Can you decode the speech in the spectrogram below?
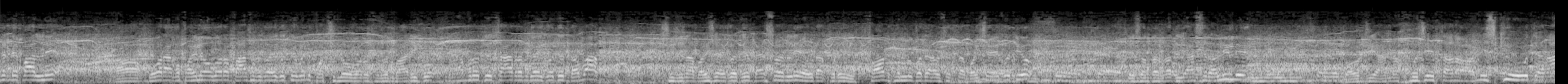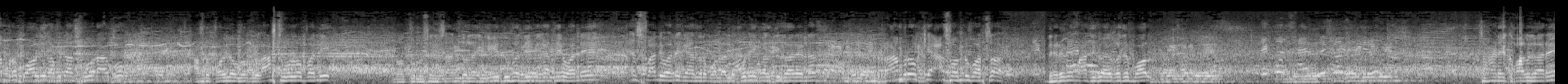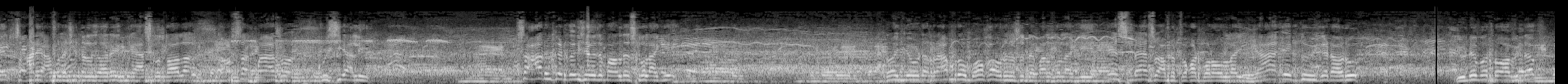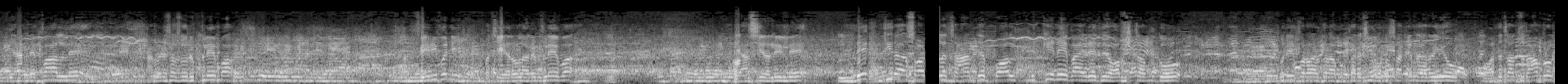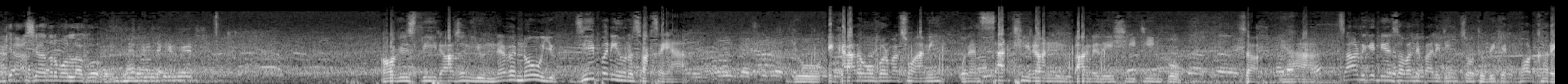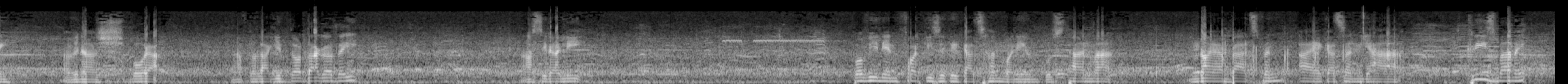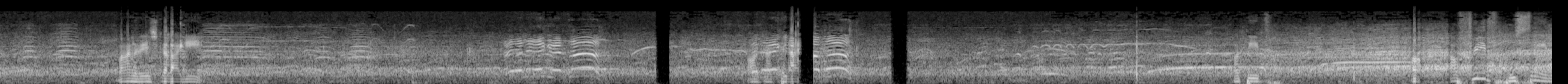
थिए नेपालले। बोराको पहिलो ओभर पाँच रन गएको थियो भने पछिल्लो ओभर सुजन भारीको राम्रो त्यो चार रन गएको थियो दबाब सृजना भइसकेको थियो। ब्याट्सम्यानले एउटा कुनै सर्ट खेल्नुपर्ने आवश्यकता भइसकेको थियो। त्यस अन्तर्गत यासिर अलीले बाउन्ड्री हान्न खोजे तर निस्क्यो। त्यहाँ राम्रो बलिङ अविनाश बोराको आफ्नो पहिलो ओभरको लास्ट बलमा पनि नतुल हुसेन सान्डोलाई केही दुःख दिएका थिए भने यसपालि भने ज्ञानेन्द्र मल्लले कुनै गल्ती गरेनन्। राम्रो क्यास भन्नुपर्छ। धेरैको माथि गएको थियो बल। चाँडै कल गरे चाँडै आफूलाई सेटल गरे क्यासको तल दर्शक माझमा खुसियाली। चार विकेट गइसकेको छ मालदेशको लागि। र यो एउटा राम्रो मौका हुनसक्छ नेपालको लागि। यस म्याचमा आफ्नो पकड बनाउनलाई यहाँ एक दुई विकेटहरू यु नेभर नो अभिनव। यहाँ नेपालले हामीले सक्छौँ रिप्लेमा फेरि पनि पछि हेरौँला रिप्लेमा यासिर अलीले लेगतिर सर्टलाई चाहन्थे बल निकै नै बाहिर थियो अफ स्टम्पको कुनै प्रकारको राम्रो करेक्सन हुन सकेन र यो भन्न चाहन्छु राम्रो catch Gyanendra मल्लको। Obviously Rajan you never know यो जे पनि हुनसक्छ यहाँ। यो एघार ओभरमा छौँ हामी उनासाठी रन बङ्गलादेशी टिमको। छ यहाँ चार विकेट लिन सफल नेपाली टिम चौथो विकेट भर्खरै अविनाश बोरा आफ्नो लागि दर्ता गर्दै नासिर अली पभिलियन फर्किसकेका छन् भने उनको स्थानमा नयाँ ब्याट्सम्यान आएका छन् यहाँ क्रिजमा नै बङ्गलादेशका लागि अतीत अफिफ हुसेन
